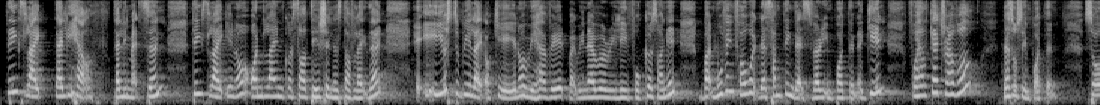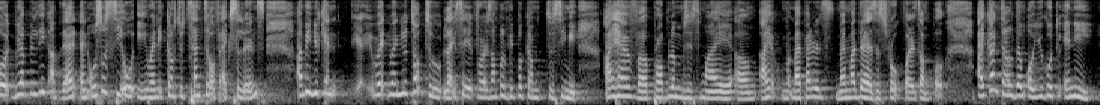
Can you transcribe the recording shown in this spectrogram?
Things like telehealth, telemedicine, things like, you know, online consultation and stuff like that. It, it used to be like, okay, you know, we have it, but we never really focus on it. But moving forward, there's something that's very important. Again, for healthcare travel, that's also important. So we are building up that, and also COE when it comes to center of excellence. I mean, you can when, when you talk to, like, say, for example, people come to see me. I have uh, problems with my um, I my parents. My mother has a stroke, for example. I can't tell them, oh, you go to any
